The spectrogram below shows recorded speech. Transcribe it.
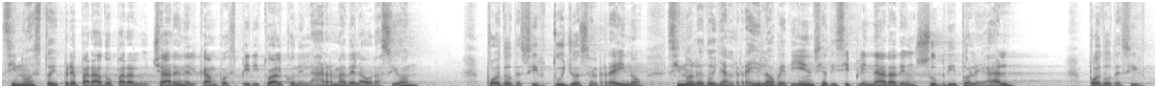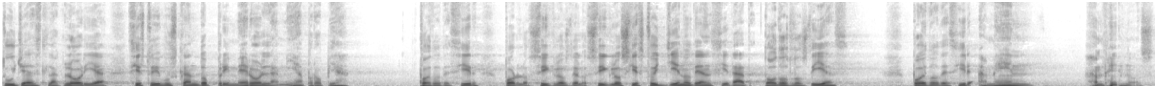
si no estoy preparado para luchar en el campo espiritual con el arma de la oración. Puedo decir tuyo es el reino si no le doy al rey la obediencia disciplinada de un súbdito leal. Puedo decir tuya es la gloria si estoy buscando primero la mía propia. Puedo decir por los siglos de los siglos si estoy lleno de ansiedad todos los días. Puedo decir amén, a menos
